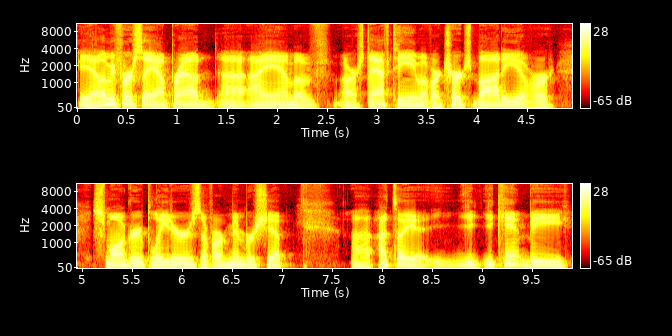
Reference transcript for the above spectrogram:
Yeah, let me first say how proud uh, I am of our staff team, of our church body, of our small group leaders, of our membership. Uh, I tell you, you, you can't be,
